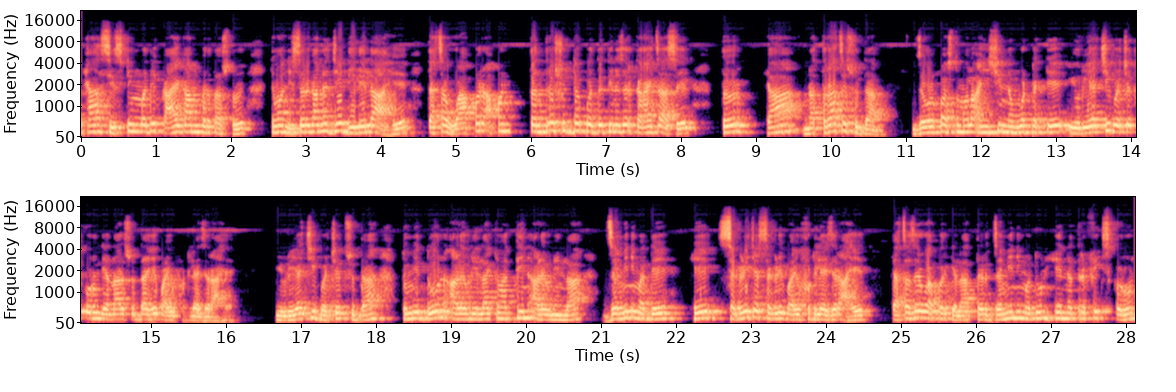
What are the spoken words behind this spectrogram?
ह्या सिस्टीममध्ये काय काम करत असतोय? किंवा निसर्गानं जे दिलेलं आहे त्याचा वापर आपण तंत्रशुद्ध पद्धतीने जर करायचा असेल तर ह्या नत्राचं सुद्धा जवळपास तुम्हाला ऐंशी नव्वद टक्के युरियाची बचत करून देणार सुद्धा हे बायो फर्टिलायझर आहे. युरियाची बचत सुद्धा तुम्ही दोन आळवणीला किंवा तीन आळवणीला जमिनीमध्ये हे सगळेच्या सगळे बायो फर्टिलायझर आहेत. त्याचा जर वापर केला तर जमिनीमधून हे नत्र फिक्स करून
